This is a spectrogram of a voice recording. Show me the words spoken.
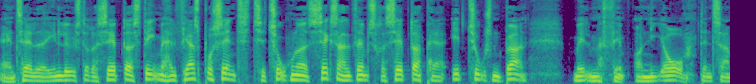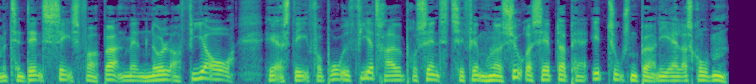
Antallet af indløste recepter steg med 70 procent til 296 recepter per 1000 børn, mellem 5 og 9 år. Den samme tendens ses for børn mellem 0 og 4 år. Her steg forbruget 34 procent til 507 recepter per 1000 børn i aldersgruppen.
